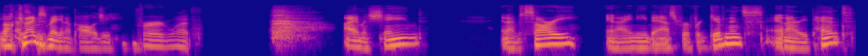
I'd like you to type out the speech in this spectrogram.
Got can I just make an apology? for what? I am ashamed and I'm sorry and I need to ask for forgiveness and I repent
